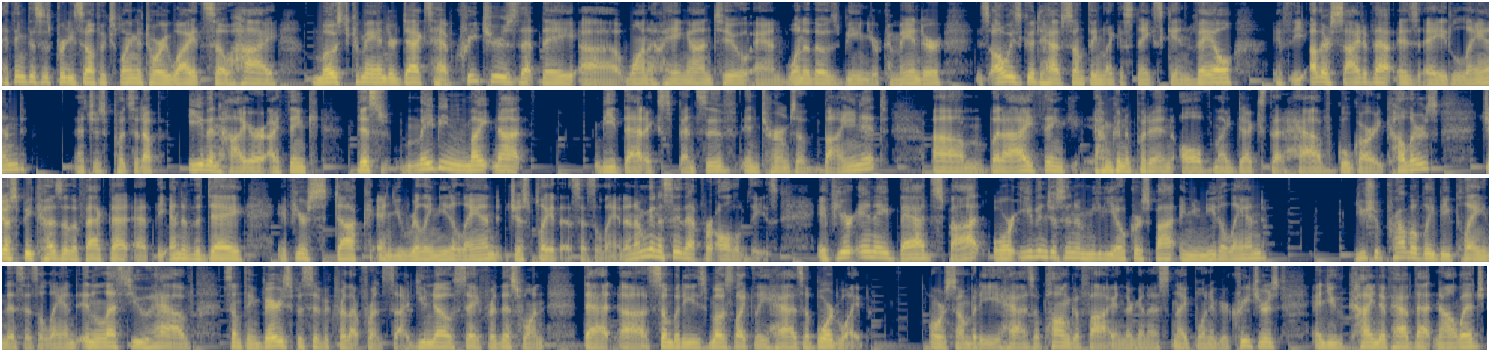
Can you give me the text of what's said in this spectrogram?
I think this is pretty self-explanatory why it's so high. Most commander decks have creatures that they uh, want to hang on to, and one of those being your commander. It's always good to have something like a snakeskin veil. If the other side of that is a land, that just puts it up even higher. I think this maybe might not be that expensive in terms of buying it. Um, but I think I'm going to put it in all of my decks that have Golgari colors just because of the fact that at the end of the day, if you're stuck and you really need a land, just play this as a land. And I'm going to say that for all of these. If you're in a bad spot or even just in a mediocre spot and you need a land, you should probably be playing this as a land unless you have something very specific for that front side. You know, say for this one, that uh, somebody's most likely has a board wipe or somebody has a Pongify and they're going to snipe one of your creatures and you kind of have that knowledge.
